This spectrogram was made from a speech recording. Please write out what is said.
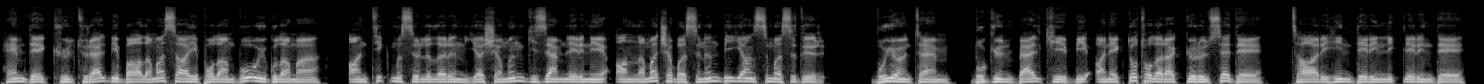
hem de kültürel bir bağlama sahip olan bu uygulama, Antik Mısırlıların yaşamın gizemlerini anlama çabasının bir yansımasıdır. Bu yöntem, bugün belki bir anekdot olarak görülse de, tarihin derinliklerinde,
